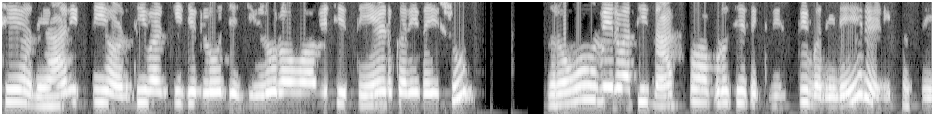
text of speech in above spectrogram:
છે અને આ રીતની અડધી વાટકી જેટલો જે ઝીણો રવો આવે છે તે એડ કરી દઈશું. રવો ઉમેરવાથી નાસ્તો આપણો છે તે ક્રિસ્પી બનીને રેડી થશે.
